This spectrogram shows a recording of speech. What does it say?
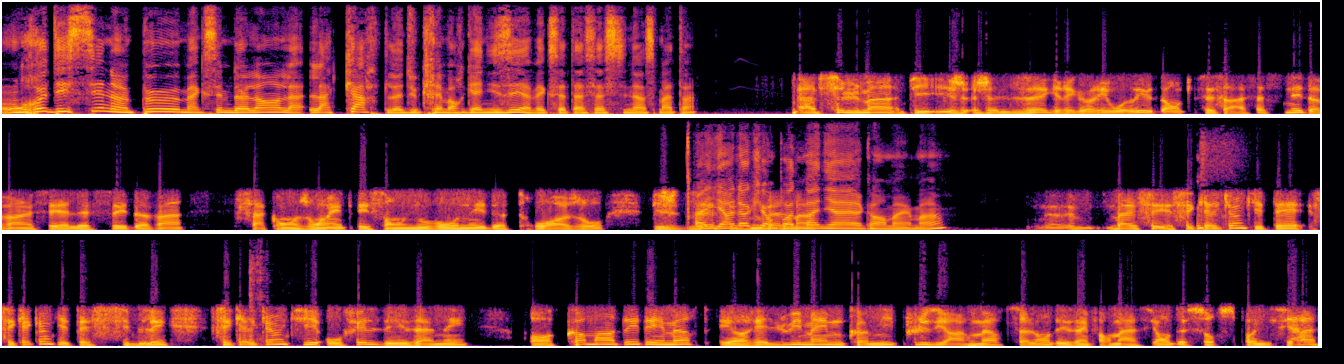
on redessine un peu, Maxime Delan, la, carte du crime organisé avec cet assassinat ce matin. Absolument. Puis je, je le disais, Grégory Woolley, donc c'est ça, assassiné devant un CLSC, devant sa conjointe et son nouveau-né de trois jours. Puis je Il y en a qui n'ont pas de manière quand même, hein? Euh, ben c'est quelqu'un qui était c'est quelqu'un qui était ciblé. C'est quelqu'un qui, au fil des années, a commandé des meurtres et aurait lui-même commis plusieurs meurtres selon des informations de sources policières.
